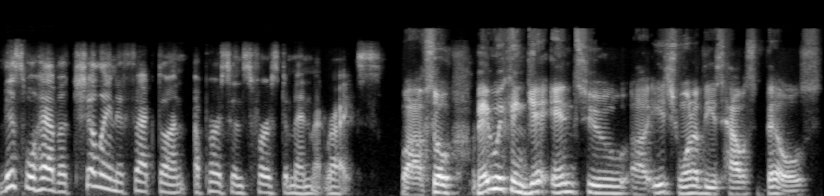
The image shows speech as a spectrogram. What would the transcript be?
this will have a chilling effect on a person's first amendment rights. Wow. So maybe we can get into uh, each one of these house bills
